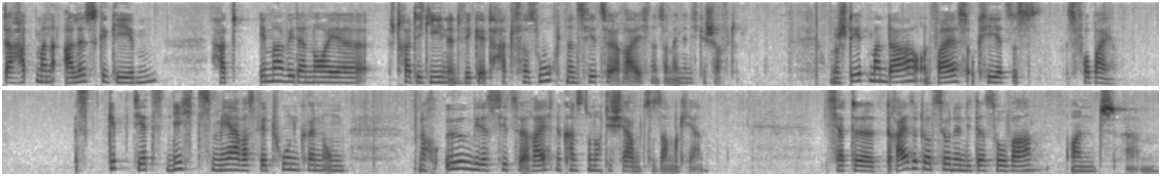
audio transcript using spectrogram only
da hat man alles gegeben, hat immer wieder neue Strategien entwickelt, hat versucht, ein Ziel zu erreichen und es am Ende nicht geschafft. Und dann steht man da und weiß, okay, jetzt ist es vorbei. Es gibt jetzt nichts mehr, was wir tun können, um noch irgendwie das Ziel zu erreichen. Du kannst nur noch die Scherben zusammenkehren. Ich hatte drei Situationen, in die das so war. Und ähm,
